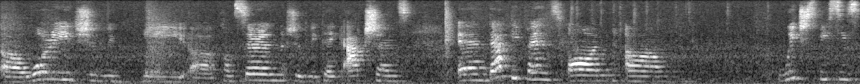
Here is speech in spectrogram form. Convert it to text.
uh, worried? Should we be uh, concerned? Should we take actions? And that depends on um, which species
